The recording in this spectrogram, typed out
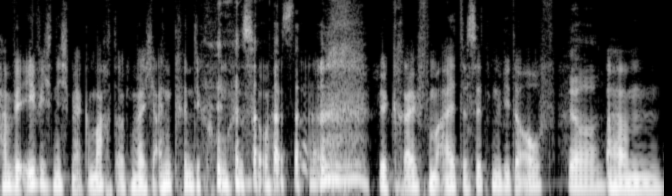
haben wir ewig nicht mehr gemacht, irgendwelche Ankündigungen und sowas. wir greifen alte Sitten wieder auf. Ja. Ähm,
